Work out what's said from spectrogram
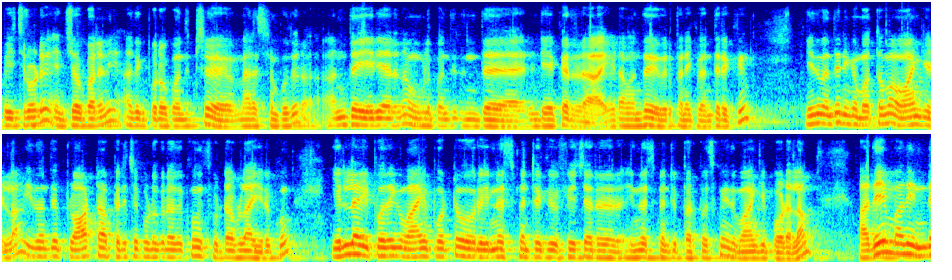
beach road NGO colony அதுக்கு பிறகு வந்துட்டு மேலகிருஷ்ணபுதூர் அந்த ஏரியாவில் தான் உங்களுக்கு வந்து இந்த ரெண்டு ஏக்கர் இடம் வந்து விற்பனைக்கு வந்திருக்கு. இது வந்து நீங்கள் மொத்தமாக வாங்கிடலாம். இது வந்து பிளாட்டாக பிரித்து கொடுக்குறதுக்கும் சூட்டபுளாக இருக்கும். இல்லை இப்போதைக்கு வாங்கி போட்டு ஒரு இன்வெஸ்ட்மெண்ட்டுக்கு ஃபியூச்சர் இன்வெஸ்ட்மெண்ட் பர்பஸ்க்கும் இது வாங்கி போடலாம். அதே மாதிரி இந்த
